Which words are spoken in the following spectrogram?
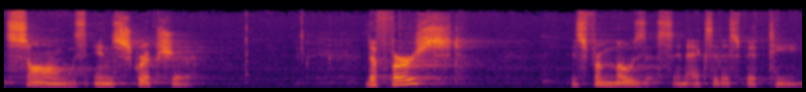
songs in Scripture. The first is from Moses in Exodus 15.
